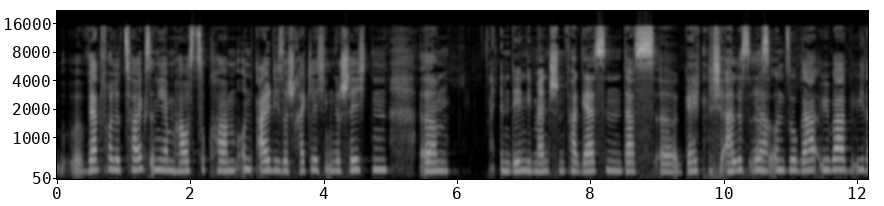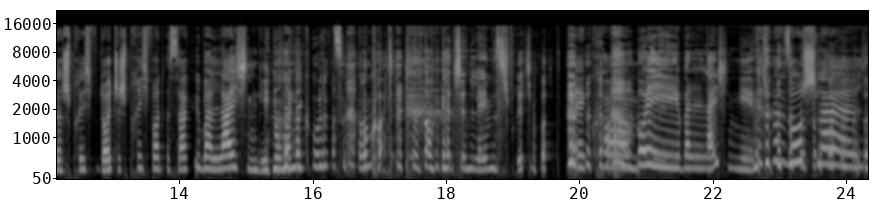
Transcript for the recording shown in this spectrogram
äh, äh, wertvolle Zeugs in ihrem Haus zu kommen und all diese schrecklichen Geschichten. Ähm, in denen die Menschen vergessen, dass äh, Geld nicht alles Ja. ist und sogar über, wie das Sprich, deutsche Sprichwort es sagt, über Leichen gehen, um an die Kohle zu Oh kommen. Gott, das war ein ganz schön lames Sprichwort. Ey, komm. Ui, über Leichen gehen. Ich bin so schlecht.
